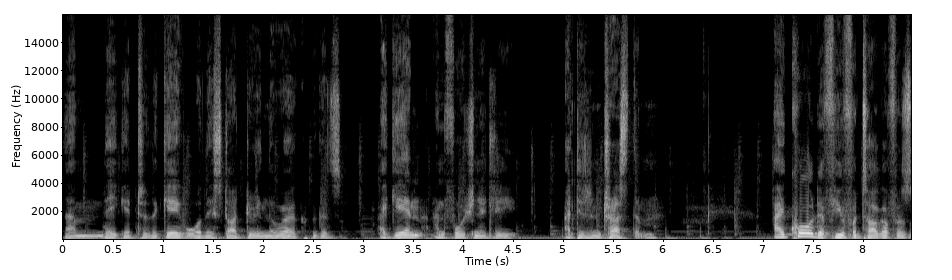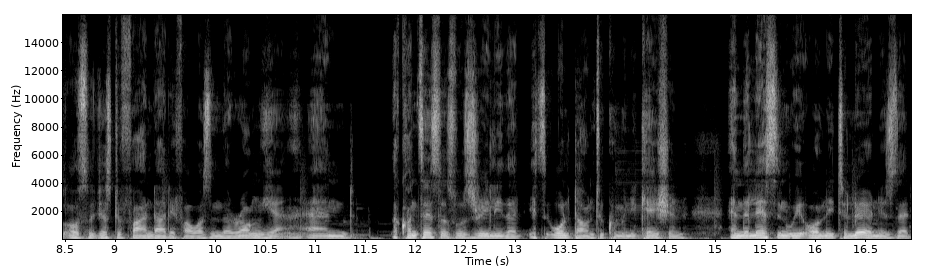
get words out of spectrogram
um, they get to the gig or they start doing the work because again, unfortunately, I didn't trust them. I called a few photographers also just to find out if I was in the wrong here and the consensus was really that it's all down to communication. And the lesson we all need to learn is that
